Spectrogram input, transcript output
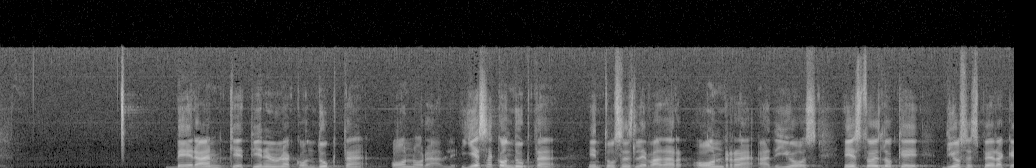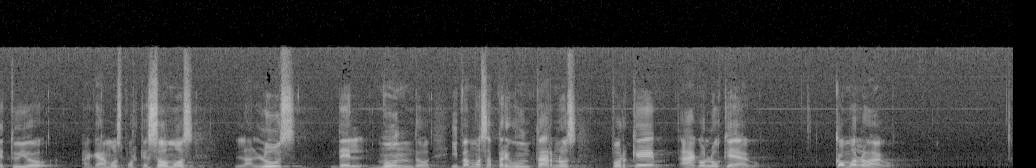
verán que tienen una conducta honorable. Y esa conducta entonces le va a dar honra a Dios. Esto es lo que Dios espera que tú y yo hagamos porque somos la luz del mundo. Y vamos a preguntarnos, ¿por qué hago lo que hago? ¿Cómo lo hago?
